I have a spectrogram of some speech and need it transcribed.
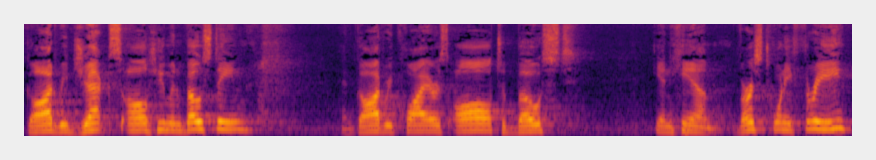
God rejects all human boasting, and God requires all to boast in him. Verse 23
